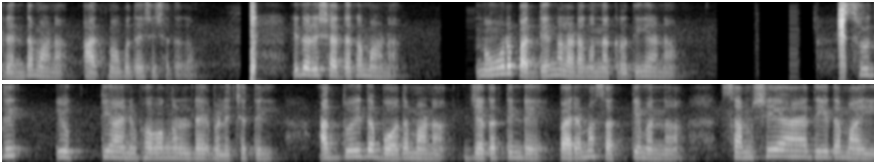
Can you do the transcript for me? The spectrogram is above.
ഗ്രന്ഥമാണ് ആത്മോപദേശ ശതകം. ഇതൊരു ശതകമാണ്. നൂറ് പദ്യങ്ങളടങ്ങുന്ന കൃതിയാണ്. ശ്രുതി യുക്തി അനുഭവങ്ങളുടെ വെളിച്ചത്തിൽ അദ്വൈത ബോധമാണ് ജഗത്തിന്റെ പരമസത്യമെന്ന് സംശയാതീതമായി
